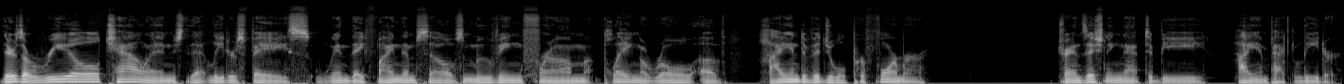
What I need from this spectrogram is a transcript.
there's a real challenge that leaders face when they find themselves moving from playing a role of high individual performer, transitioning that to be high impact leader.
